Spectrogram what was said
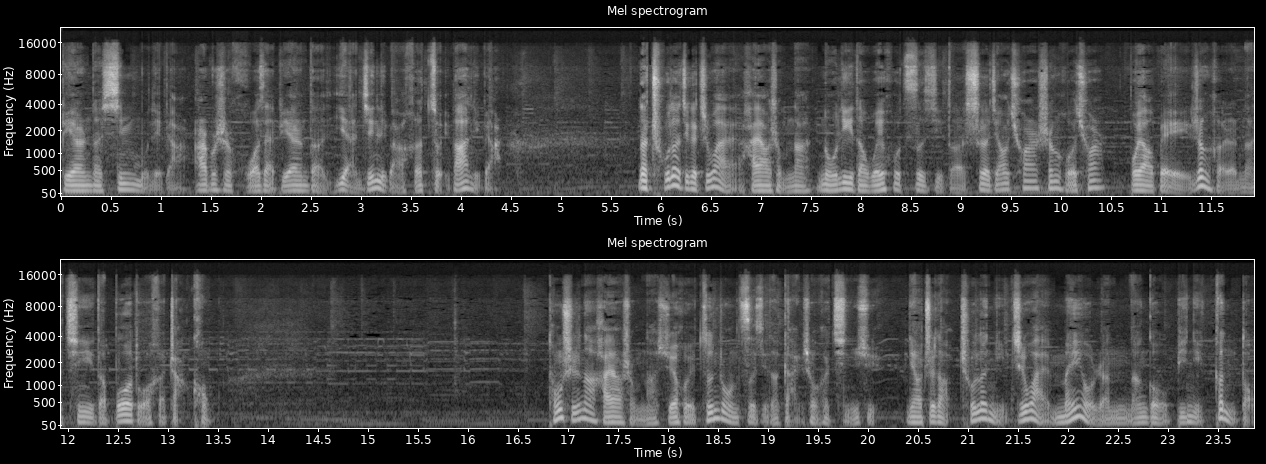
别人的心目里边，而不是活在别人的眼睛里边和嘴巴里边。那除了这个之外，还要什么呢？努力的维护自己的社交圈、生活圈，不要被任何人呢轻易的剥夺和掌控。同时呢，还要什么呢？学会尊重自己的感受和情绪。你要知道，除了你之外，没有人能够比你更懂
